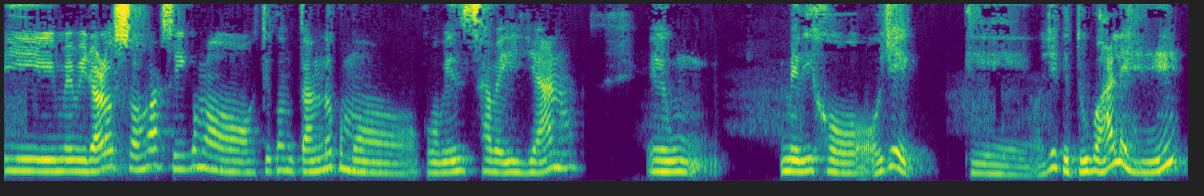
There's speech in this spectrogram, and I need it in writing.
Y me miró a los ojos así como estoy contando, como, como bien sabéis ya, ¿no? Eh, me dijo, oye, que, oye, que tú vales, ¿eh?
